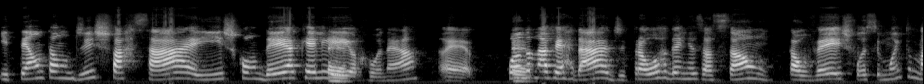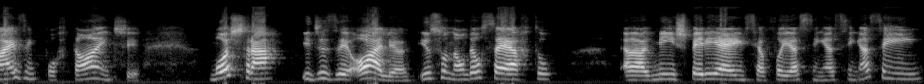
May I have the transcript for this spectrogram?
e tentam disfarçar e esconder aquele é. erro, né? É, quando, é. na verdade, para a organização, talvez fosse muito mais importante mostrar e dizer: olha, isso não deu certo, a minha experiência foi assim, assim, assim,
